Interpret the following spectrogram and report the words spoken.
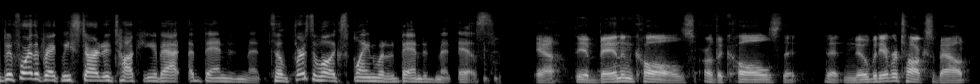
before the break, we started talking about abandonment. So first of all, explain what abandonment is. Yeah, the abandoned calls are the calls that that nobody ever talks about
